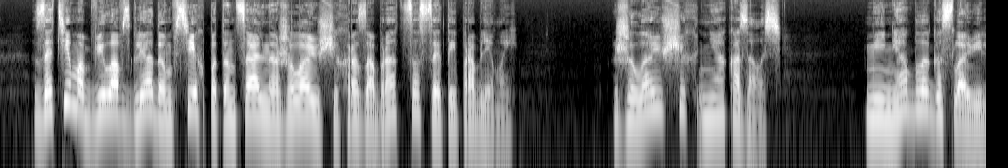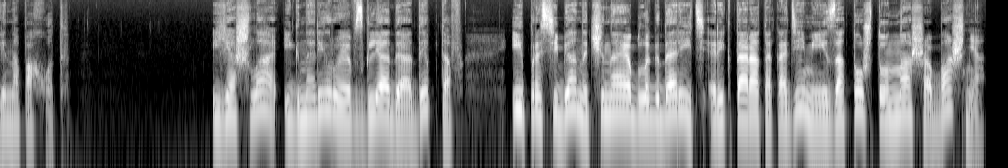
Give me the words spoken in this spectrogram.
— затем обвела взглядом всех потенциально желающих разобраться с этой проблемой. Желающих не оказалось. Меня благословили на поход. Я шла, игнорируя взгляды адептов, и про себя начиная благодарить ректорат Академии за то, что наша башня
